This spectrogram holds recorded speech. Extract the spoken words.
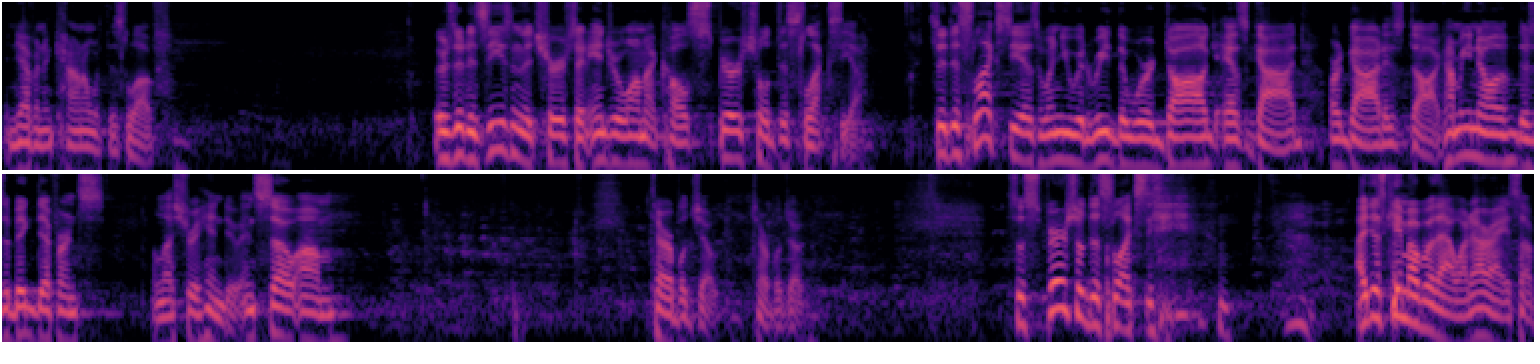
And you have an encounter with his love. There's a disease in the church that Andrew Wommack calls spiritual dyslexia. So dyslexia is when you would read the word dog as God or God as dog. How many know there's a big difference unless you're a Hindu? And so, um, terrible joke, terrible joke. So spiritual dyslexia, I just came up with that one. All right, so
